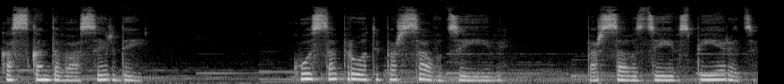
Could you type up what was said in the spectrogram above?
Kas skan tavā sirdī? Ko saproti par savu dzīvi, par savas dzīves pieredzi?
